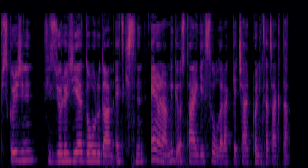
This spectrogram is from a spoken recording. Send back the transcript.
Psikolojinin fizyolojiye doğrudan etkisinin en önemli göstergesi olarak geçer panik atakta.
